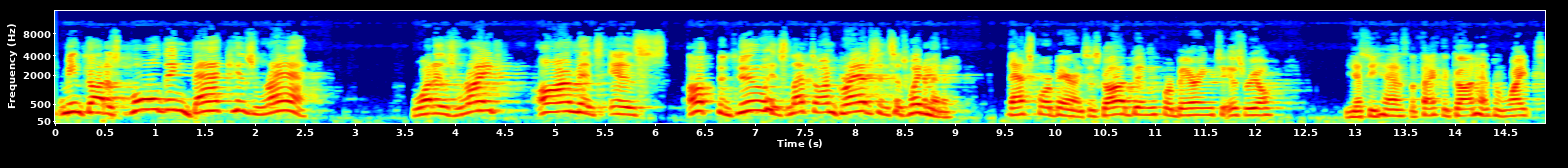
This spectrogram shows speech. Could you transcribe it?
It means God is holding back his wrath. What his right arm is, is up to do, his left arm grabs and says, wait a minute. That's forbearance. Has God been forbearing to Israel? Yes, he has. The fact that God hasn't wiped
